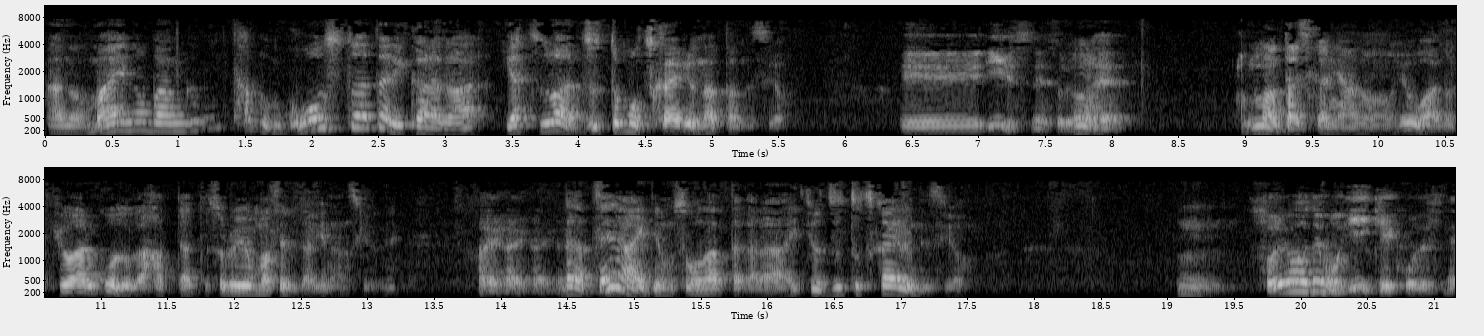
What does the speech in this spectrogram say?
あの、前の番組、多分ゴーストあたりからのやつはずっともう使えるようになったんですよ。えー、いいですね、それはね。まあ確かにあの、要はあの QR コードが貼ってあってそれを読ませるだけなんですけどね。はいはいはい。だから全アイテムそうなったから、一応ずっと使えるんですよ。うん。それはでもいい傾向ですね。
